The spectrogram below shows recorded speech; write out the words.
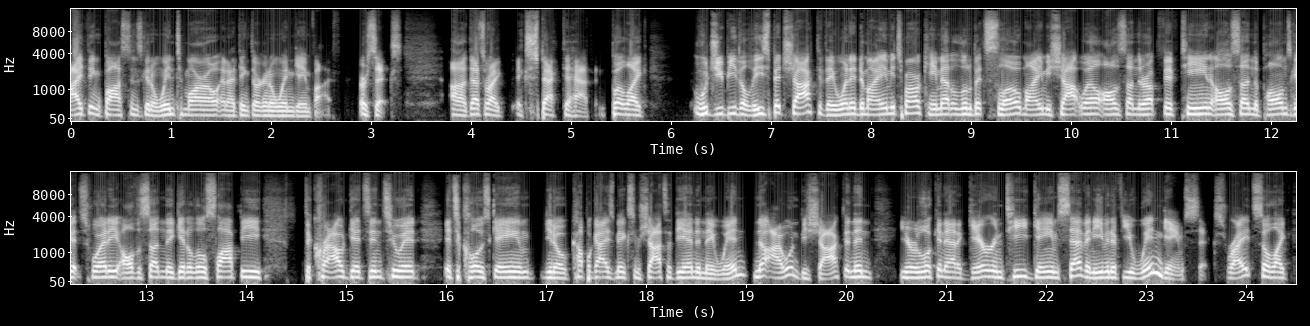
I think Boston's going to win tomorrow, and I think they're going to win Game Five or Six. Uh, that's what I expect to happen. But like, would you be the least bit shocked if they went into Miami tomorrow, came out a little bit slow, Miami shot well, all of a sudden they're up 15, all of a sudden the palms get sweaty, all of a sudden they get a little sloppy, the crowd gets into it, it's a close game, you know, a couple guys make some shots at the end and they win? No, I wouldn't be shocked. And then you're looking at a guaranteed game seven, even if you win game six, right? So like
